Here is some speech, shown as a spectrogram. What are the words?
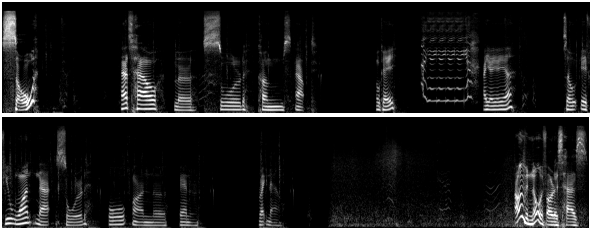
So? That's how the sword comes out. Okay? Ah, yeah, yeah, yeah. So if you want that sword, pull on the banner right now. I don't even know if artist has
